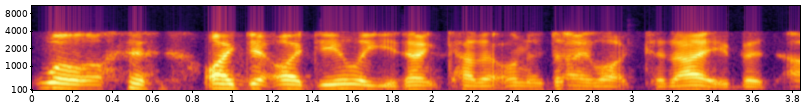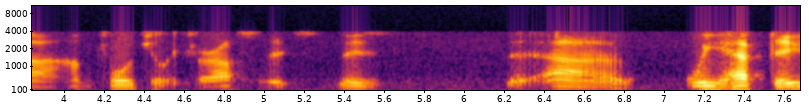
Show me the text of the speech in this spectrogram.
Well, ideally you don't cut it on a day like today, but uh, unfortunately for us, uh, we have to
